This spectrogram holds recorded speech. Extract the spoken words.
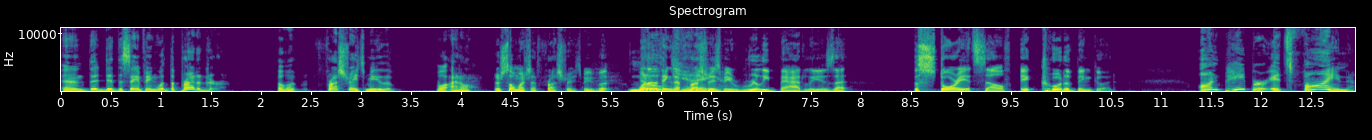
and they did the same thing with the Predator. But what frustrates me, the well, I don't. There's so much that frustrates me, but one of the things kidding. that frustrates me really badly is that the story itself it could have been good. On paper, it's fine.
